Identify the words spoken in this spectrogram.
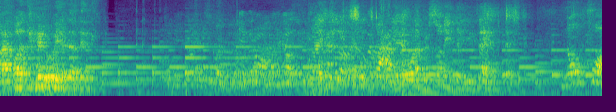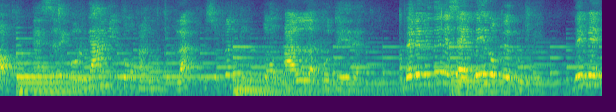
Abituato anche lui l'intellettuale o la persona intelligente non può essere organico a nulla e soprattutto al potere. Deve vedere se è vero per lui, deve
